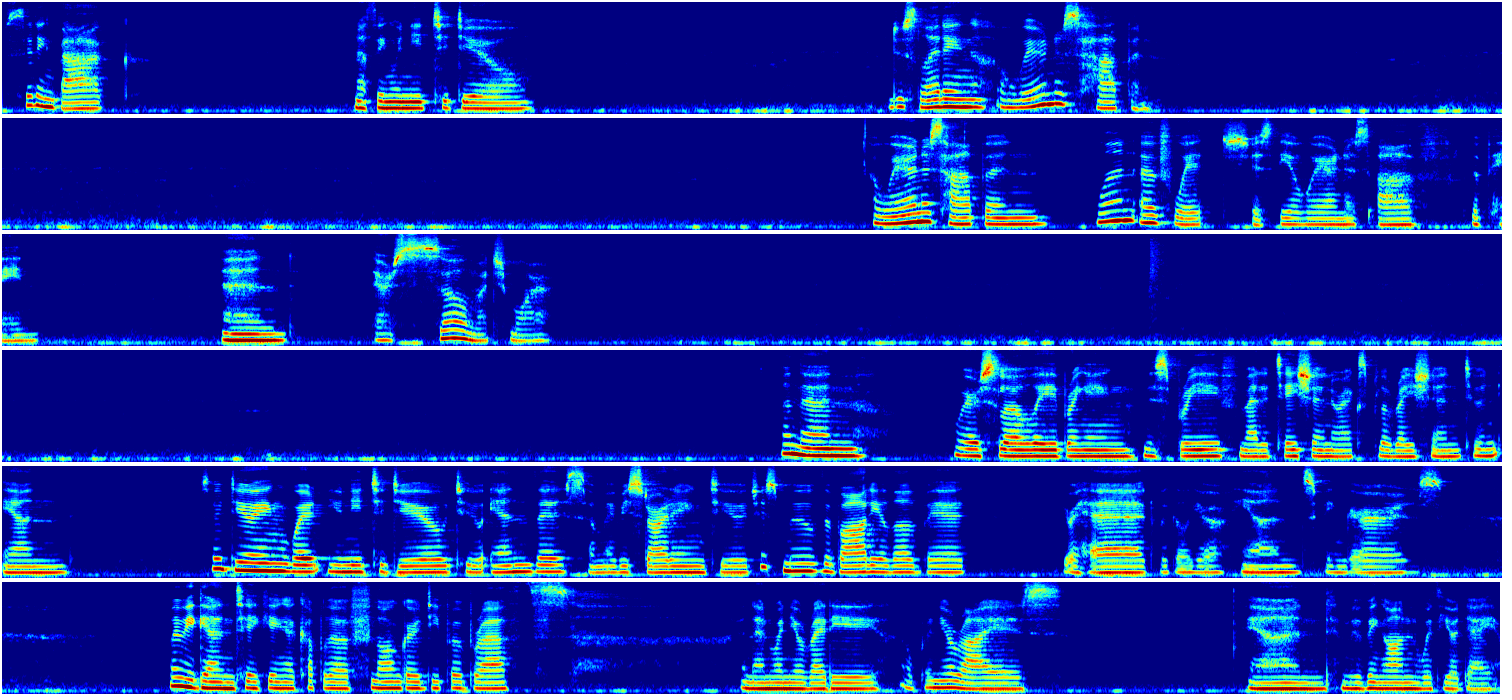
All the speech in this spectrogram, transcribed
sitting back, nothing we need to do. Just letting awareness happen. Awareness happen one of which is the awareness of the pain. And there's so much more. And then we're slowly bringing this brief meditation or exploration to an end. So, doing what you need to do to end this. So, maybe starting to just move the body a little bit, your head, wiggle your hands, fingers. Maybe again taking a couple of longer, deeper breaths. And then when you're ready, open your eyes and moving on with your day.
